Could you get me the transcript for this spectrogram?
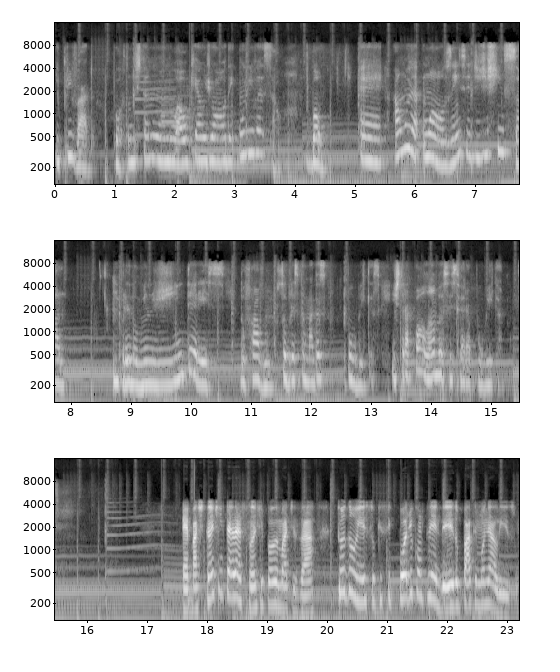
e privado, portanto está anulando algo que é de uma ordem universal. Bom, é, há uma, uma ausência de distinção, um predomínio de interesse do favor sobre as camadas públicas, extrapolando essa esfera pública. É bastante interessante problematizar tudo isso que se pôde compreender do patrimonialismo.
